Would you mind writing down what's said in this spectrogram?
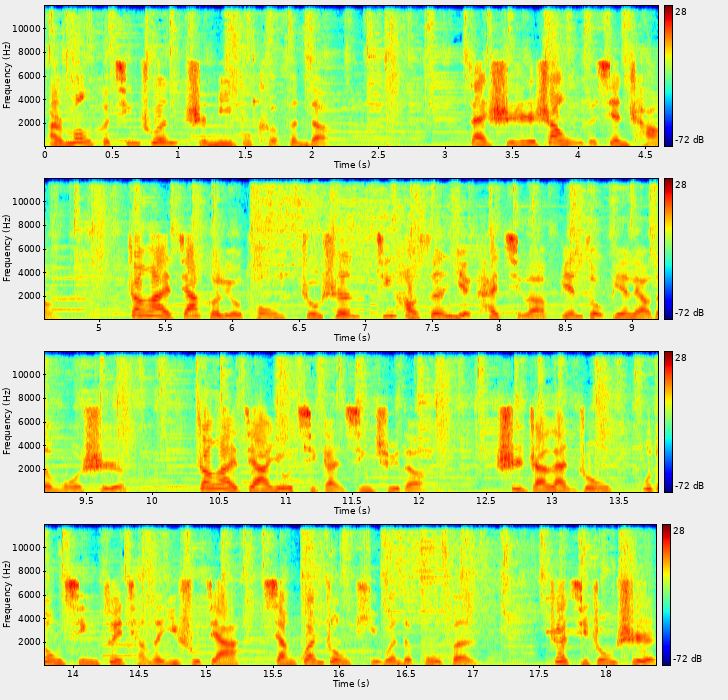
而梦和青春是密不可分的。在十日上午的现场，张艾嘉和刘同、周深、金浩森也开启了边走边聊的模式。张艾嘉尤其感兴趣的是展览中互动性最强的艺术家向观众提问的部分，这其中是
